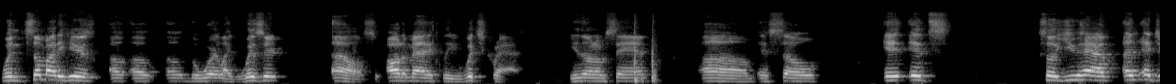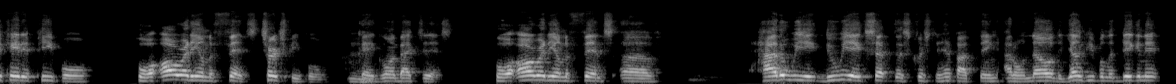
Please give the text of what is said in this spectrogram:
when somebody hears a, a, a, the word like wizard, so automatically witchcraft. You know what I'm saying? Um, and so it, it's so you have uneducated people who are already on the fence, church people. Okay, mm. going back to this, who are already on the fence of how do we do we accept this Christian hip hop thing? I don't know. The young people are digging it.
